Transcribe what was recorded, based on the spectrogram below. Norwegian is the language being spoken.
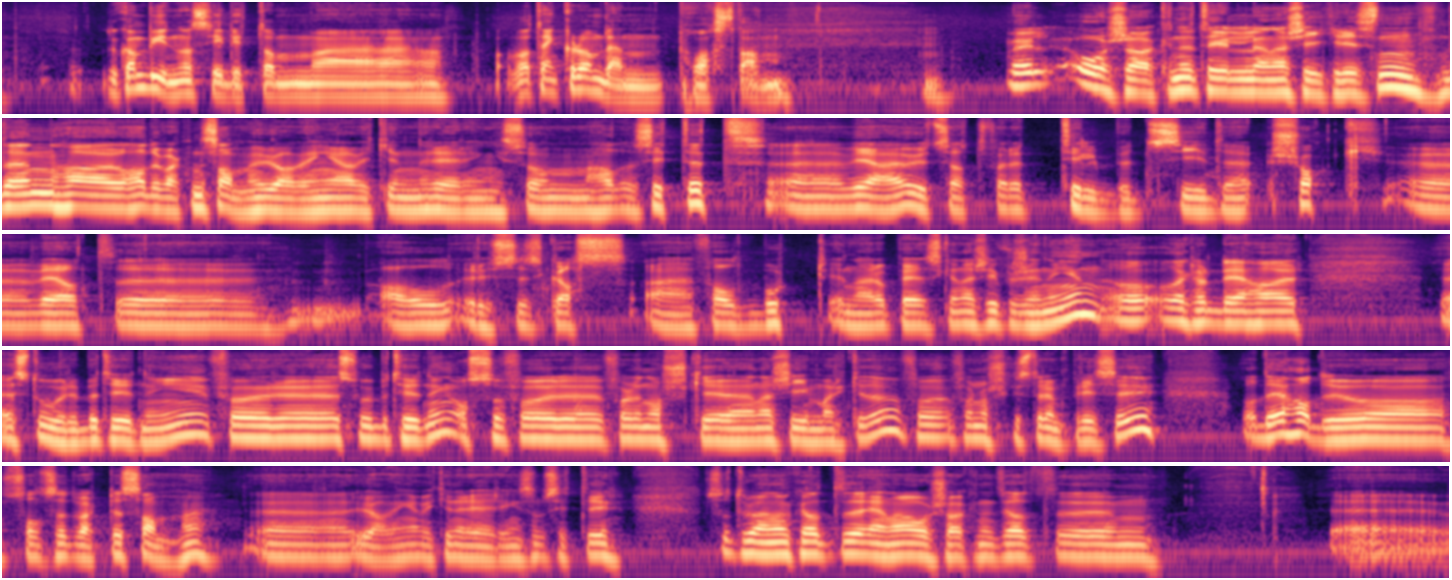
Du kan begynne å si litt om Hva tenker du om den påstanden? Vel, Årsakene til energikrisen den hadde vært den samme uavhengig av hvilken regjering som hadde sittet. Eh, vi er jo utsatt for et tilbudssidesjokk eh, ved at eh, all russisk gass er falt bort i den europeiske energiforsyningen. Og det er klart det har store betydninger for, stor betydning også for, for det norske energimarkedet, for, for, norske strømpriser. Og det hadde jo sånn sett vært det samme, uavhengig av hvilken regjering som sitter. Så tror jeg nok at en av årsakene til at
